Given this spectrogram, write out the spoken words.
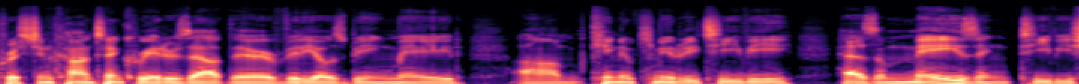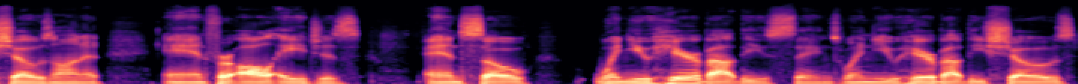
Christian content creators out there, videos being made. Um, Kingdom Community TV has amazing TV shows on it and for all ages. And so when you hear about these things, when you hear about these shows,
